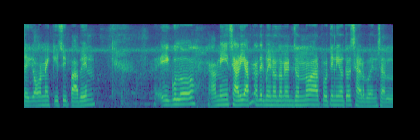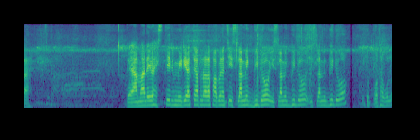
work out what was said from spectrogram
থেকে অনেক কিছুই পাবেন। এইগুলো আমি ছাড়ি আপনাদের বিনোদনের জন্য আর প্রতিনিয়ত ছাড়বো ইনশাল্লাহ। তো আমার এই ভাইস্তির মিডিয়াতে আপনারা পাবেন হচ্ছে Islamic video Islamic video Islamic video. একটু কথা বলো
